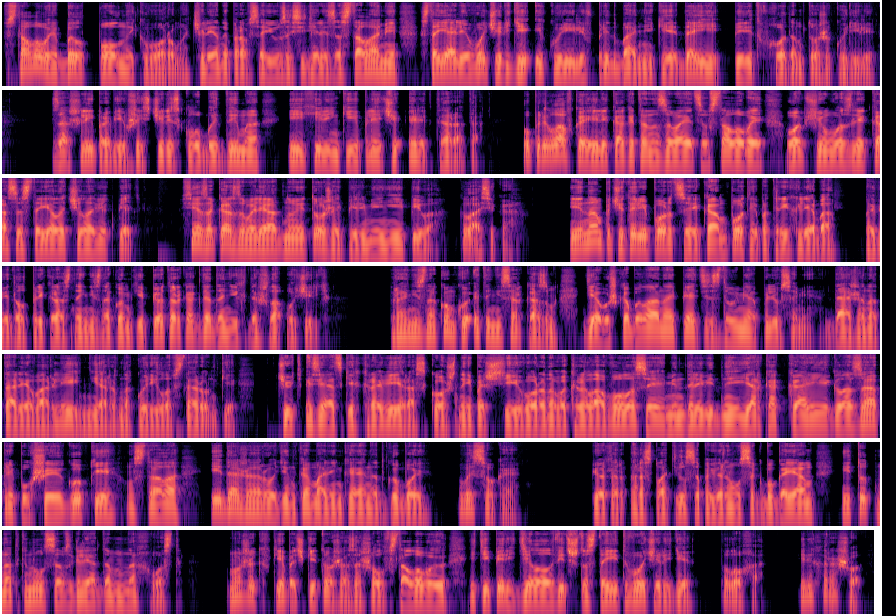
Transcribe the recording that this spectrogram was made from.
В столовой был полный кворум. Члены профсоюза сидели за столами, стояли в очереди и курили в предбаннике, да и перед входом тоже курили. Зашли, пробившись через клубы дыма и хиленькие плечи электората. У прилавка, или как это называется в столовой, в общем, возле кассы стояло человек пять. Все заказывали одно и то же – пельмени и пиво. Классика. «И нам по четыре порции, компот и по три хлеба», – поведал прекрасной незнакомке Петр, когда до них дошла очередь. Про незнакомку это не сарказм. Девушка была на пять с двумя плюсами. Даже Наталья Варлей нервно курила в сторонке. Чуть азиатских кровей, роскошные почти вороного крыла волосы, миндалевидные ярко-карие глаза, припухшие губки, устала, и даже родинка маленькая над губой, высокая. Петр расплатился, повернулся к бугаям и тут наткнулся взглядом на хвост. Мужик в кепочке тоже зашел в столовую и теперь делал вид, что стоит в очереди, Плохо. Или хорошо.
